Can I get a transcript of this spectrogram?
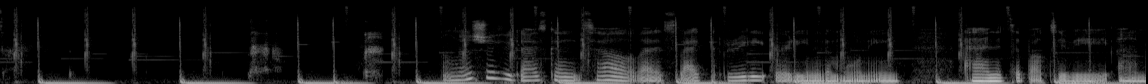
tired. I'm not sure if you guys can tell, but it's like really early in the morning and it's about to be um,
